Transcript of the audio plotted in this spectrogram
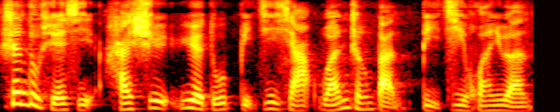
深度学习还需阅读笔记侠完整版笔记还原。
